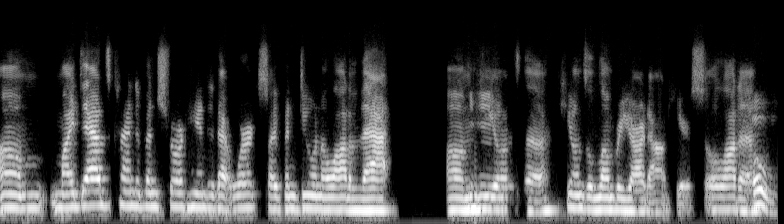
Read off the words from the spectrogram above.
Um, my dad's kind of been shorthanded at work, so I've been doing a lot of that. Um, mm-hmm. he owns a he owns a lumber yard out here, so a lot of oh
